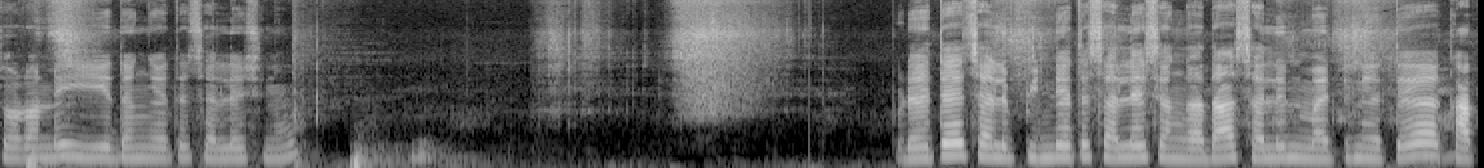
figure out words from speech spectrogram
చూడండి ఈ విధంగా అయితే చల్లేసినాం. ఇప్పుడైతే చలి పిండి అయితే చల్లేసాం కదా చల్లిన మట్టిని అయితే కథ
